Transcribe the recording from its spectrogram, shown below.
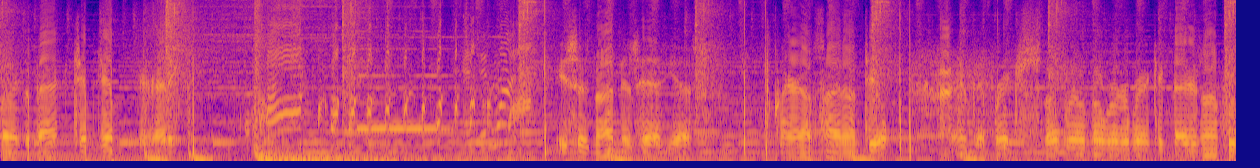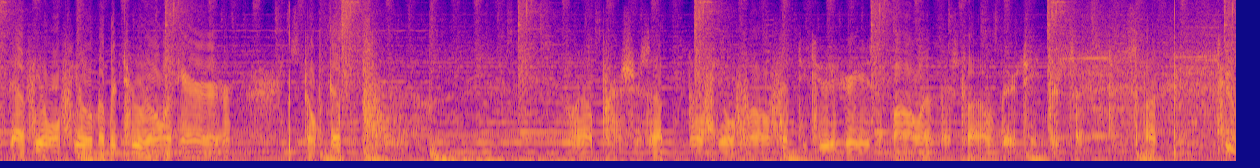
clear the back. Jip, Jip, you ready? He says not in his head, yes. Clear outside on two. Alright, we've got brakes, no wheel, no rudder brake, igniters off. We've got fuel, fuel number two rolling here. Stoked up. Oil pressure's up, no fuel flow, 52 degrees, a mile in, there's 12, 13%. Spark two.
